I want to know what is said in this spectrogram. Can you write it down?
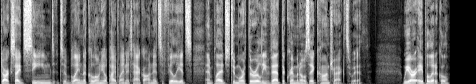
DarkSide seemed to blame the Colonial Pipeline attack on its affiliates and pledged to more thoroughly vet the criminals it contracts with. We are apolitical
